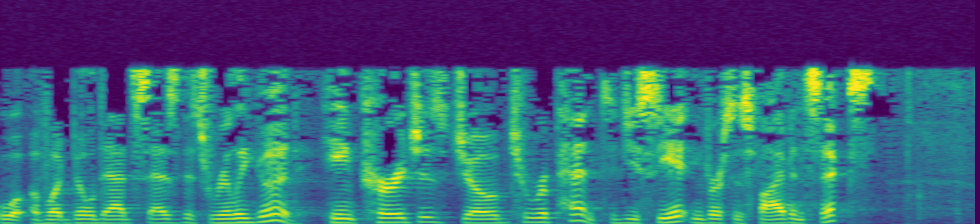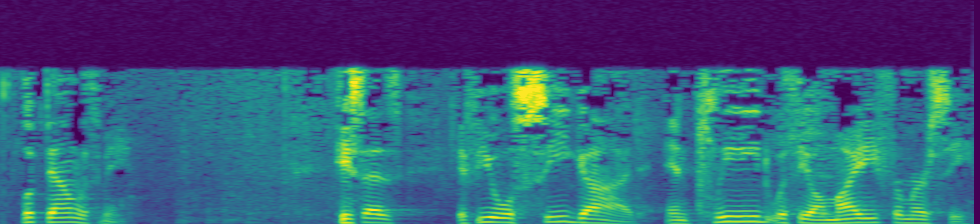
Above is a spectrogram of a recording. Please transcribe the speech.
of what Bildad says that's really good. He encourages Job to repent. Did you see it in verses 5 and 6? Look down with me. He says, If you will see God and plead with the Almighty for mercy,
